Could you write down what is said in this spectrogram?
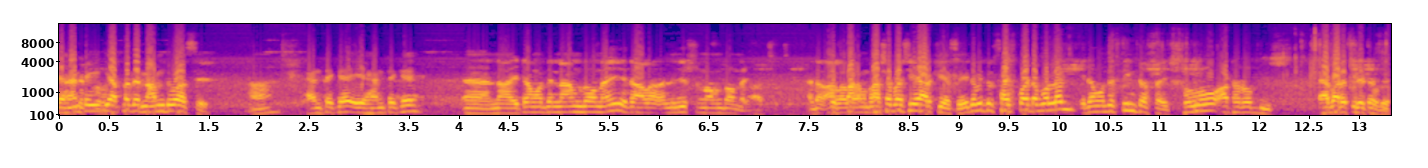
এই হ্যান্ডটেকে কি আপনাদের নাম দেওয়া আছে? হ্যাঁ। হ্যান্ডটেকে এই হ্যান্ডটেকে না এটা আমাদের নাম দেওয়া নাই এটা আলাদা নিজস্ব নাম দেওয়া নাই। আচ্ছা আচ্ছা। এটা আলাদা পাশাপাশি আর কি আছে? এটার ভিতরে সাইজ কয়টা বললেন? এটার মধ্যে তিনটা সাইজ ষোলো আঠারো বিশ। এভারেজ রেট হবে।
